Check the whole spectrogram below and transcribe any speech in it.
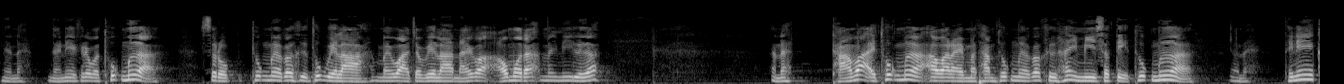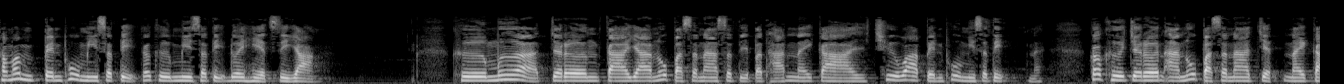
เนี่ยนะอย่างนี้เรียกว่าทุกเมื่อสรุปทุกเมื่อก็คือทุกเวลา ไม่ว่าจะเวลาไหนก็เอาหมดอะไม่มีเหลืออันนะถามว่าไอ้ทุกเมื่อเอาอะไรมาทำทุกเมื่อก็คือให้มีสติทุกเมื่อนะ ทีนี้คำว่าเป็นผู้มีสติก็คือมีสติด้วยเหตุสี่อย่าง คือเมื่อเจริญกายานุปัสนาสติปทานในกาย ชื่อว่าเป็นผู้มีสตินะก็คือเจริญอนุปัสนาเจ็ดในก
